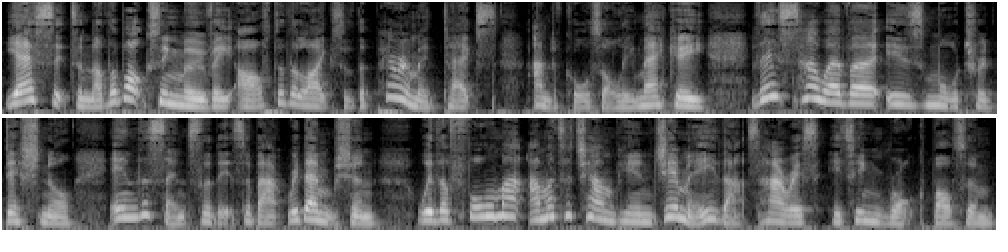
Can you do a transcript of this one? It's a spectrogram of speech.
Yes, it's another boxing movie after the likes of the Pyramid Texts and, of course, Olli Mäki. This, however, is more traditional in the sense that it's about redemption, with a former amateur champion Jimmy, that's Harris, hitting rock bottom.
